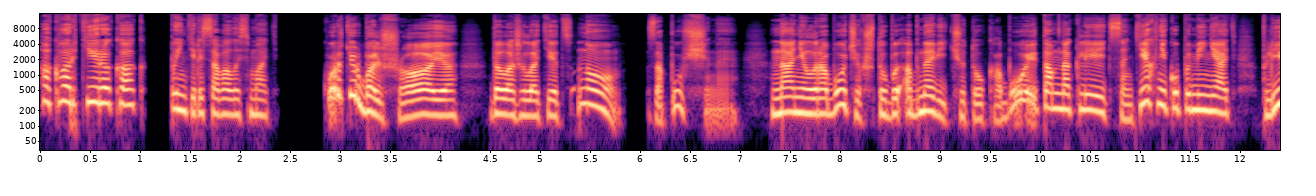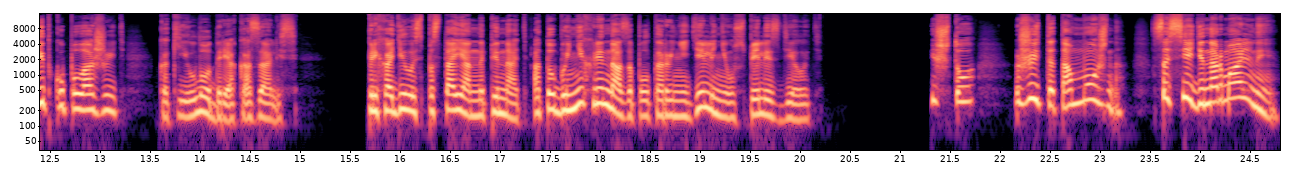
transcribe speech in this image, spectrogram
«А квартира как?» — поинтересовалась мать. «Квартира большая», — доложил отец, — «но запущенная. Нанял рабочих, чтобы обновить чуток обои там наклеить, сантехнику поменять, плитку положить. Какие лодыри оказались. Приходилось постоянно пинать, а то бы ни хрена за полторы недели не успели сделать. «И что, жить-то там можно? Соседи нормальные?»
